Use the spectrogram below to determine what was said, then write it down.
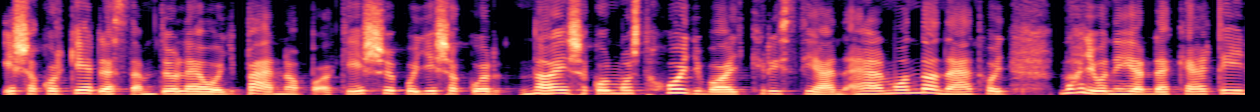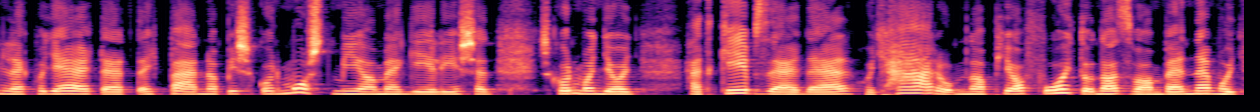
És akkor kérdeztem tőle, hogy pár nappal később, hogy és akkor, na és akkor most hogy vagy, Krisztián, elmondanád, hogy nagyon érdekel tényleg, hogy eltelt egy pár nap, és akkor most mi a megélésed? És akkor mondja, hogy hát képzeld el, hogy három napja folyton az van bennem, hogy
